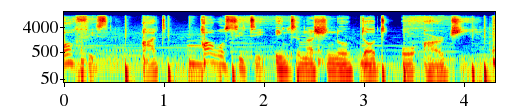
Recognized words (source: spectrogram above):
office at powercityinternational.org.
